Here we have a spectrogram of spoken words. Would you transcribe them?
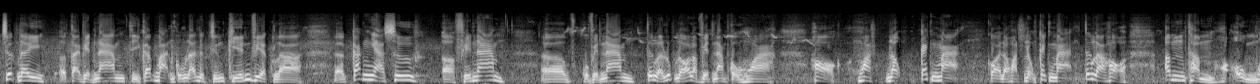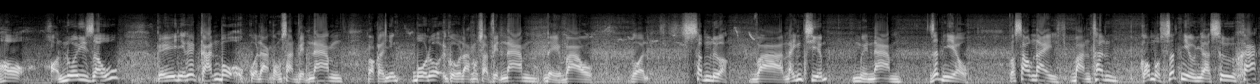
trước đây ở tại Việt Nam thì các bạn cũng đã được chứng kiến việc là à, các nhà sư ở phía Nam à, của Việt Nam tức là lúc đó là Việt Nam Cộng Hòa họ hoạt động cách mạng gọi là hoạt động cách mạng tức là họ âm thầm họ ủng hộ họ nuôi giấu cái những cái cán bộ của Đảng Cộng sản Việt Nam hoặc là những bộ đội của Đảng Cộng sản Việt Nam để vào gọi xâm lược và đánh chiếm miền Nam rất nhiều và sau này bản thân có một rất nhiều nhà sư khác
